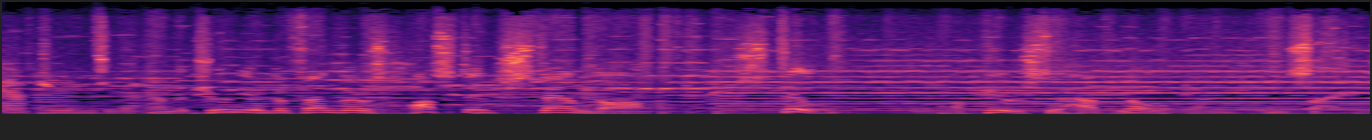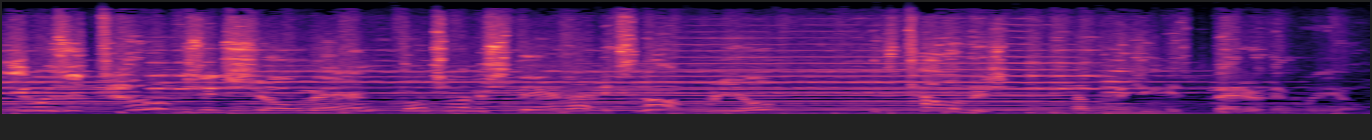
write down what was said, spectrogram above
Afternoons are. And the Junior Defenders hostage standoff still appears to have no end in sight. It was a television show, man. Don't you understand that? It's not real. It's television. Television is better than real.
